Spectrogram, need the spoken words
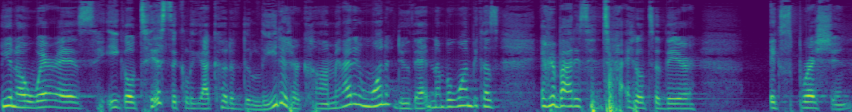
you know, whereas egotistically I could have deleted her comment, I didn't want to do that. Number one, because everybody's entitled to their expression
